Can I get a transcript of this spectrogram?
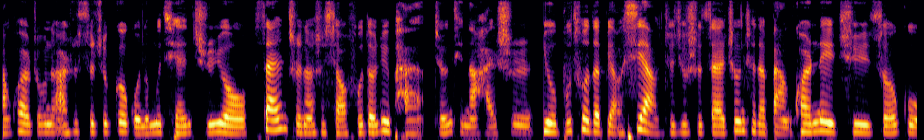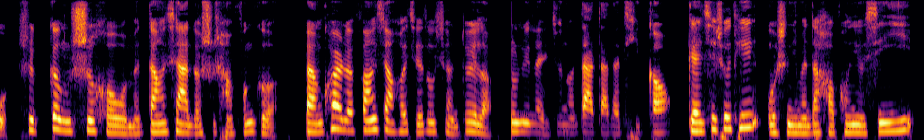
板块中的二十四只个股呢，目前只有三只呢是小幅的绿盘，整体呢还是有不错的表现。这就是在正确的板块内去择股，是更适合我们当下的市场风格。板块的方向和节奏选对了，胜率呢也就能大大的提高。感谢收听，我是你们的好朋友新一。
